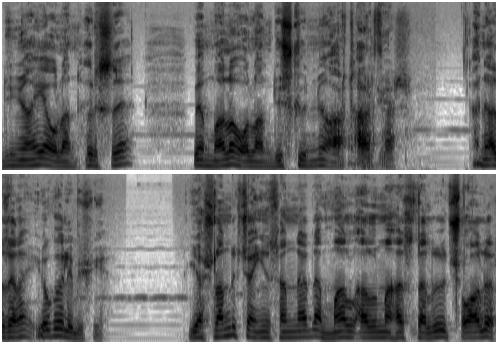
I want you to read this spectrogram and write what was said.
dünyaya olan hırsı ve mala olan düşkünlüğü artar. Artar. Hani azala yok öyle bir şey. Yaşlandıkça insanlarda mal alma hastalığı çoğalır.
